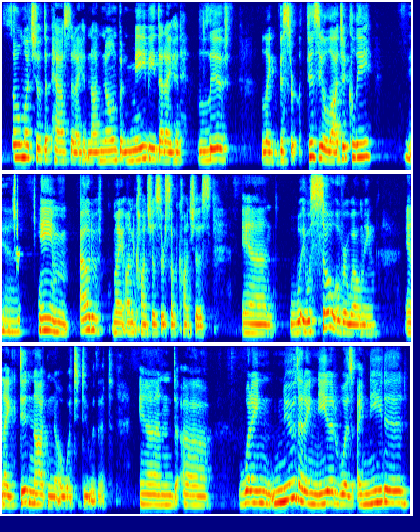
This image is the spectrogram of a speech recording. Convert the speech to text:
so much of the past that I had not known, but maybe that I had lived like viscer- physiologically yeah. just came out of my unconscious or subconscious. And it was so overwhelming. And I did not know what to do with it. And uh, what I knew that I needed was I needed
